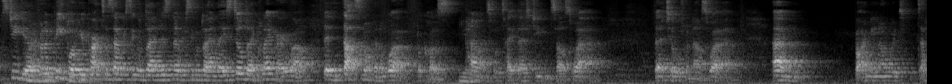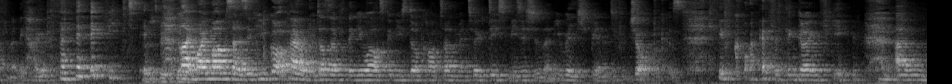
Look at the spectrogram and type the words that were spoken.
a studio full of people who practice every single day and listen every single day and they still don't play very well, then that's not going to work because Yeah. parents will take their students elsewhere, their children elsewhere. Um, but I mean, I would that if you did a big thing. like my mum says, if you've got a parent who does everything you ask and you still can't turn them into a decent musician, then you really should be in a different job because you've got everything going for you. Um,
